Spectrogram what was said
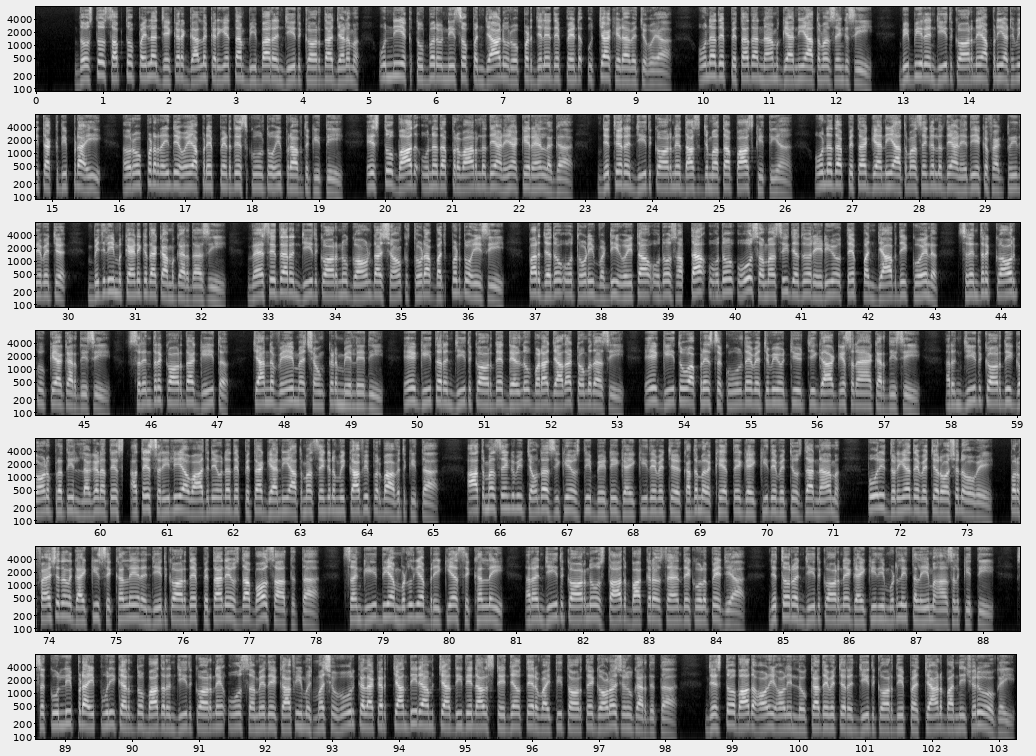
ਦੋਸਤੋ, ਸਭ ਤੋਂ ਪਹਿਲਾਂ ਜੇਕਰ ਗੱਲ ਕਰੀਏ ਤਾਂ ਬੀਬਾ ਰਣਜੀਤ ਕੌਰ ਦਾ ਜਨਮ 19 ਅਕਤੂਬਰ 1950 ਨੂੰ ਰੋਪੜ ਜ਼ਿਲ੍ਹੇ ਦੇ ਪਿੰਡ ਉੱਚਾ ਖੇੜਾ ਵਿੱਚ ਹੋਇਆ। ਉਹਨਾਂ ਦੇ ਪਿਤਾ ਦਾ ਨਾਮ ਗਿਆਨੀ ਆਤਮਾ ਸਿੰਘ ਸੀ। ਬੀਬੀ ਰਣਜੀਤ ਕੌਰ ਨੇ ਆਪਣੀ 8ਵੀਂ ਤੱਕ ਦੀ ਪੜ੍ਹਾਈ ਰੋਪੜ ਰਹਿੰਦੇ ਹੋਏ ਆਪਣੇ ਪਿੰਡ ਦੇ ਸਕੂਲ ਤੋਂ ਹੀ ਪ੍ਰਾਪਤ ਕੀਤੀ। ਇਸ ਤੋਂ ਬਾਅਦ ਉਹਨਾਂ ਦਾ ਪਰਿਵਾਰ ਲੁਧਿਆਣੇ ਆ ਕੇ ਰਹਿਣ ਲੱਗਾ, ਜਿੱਥੇ ਰਣਜੀਤ ਕੌਰ ਨੇ 10 ਜਮਾਤਾਂ ਪਾਸ ਕੀਤੀਆਂ। ਉਹਨਾਂ ਦਾ ਪਿਤਾ ਗਿਆਨੀ ਆਤਮਾ ਸਿੰਘ ਲੁਧਿਆਣੇ ਦੀ ਇੱਕ ਫੈਕਟਰੀ ਦੇ ਵਿੱਚ ਬਿਜਲੀ ਮਕੈਨਿਕ ਦਾ ਕੰਮ ਕਰਦਾ ਸੀ। ਵੈਸੇ ਤਾਂ ਰਣਜੀਤ ਕੌਰ ਨੂੰ ਗਾਉਣ ਦਾ ਸ਼ੌਂਕ ਥੋੜਾ ਬਚਪਨ ਤੋਂ ਹੀ ਸੀ, ਪਰ ਜਦੋਂ ਉਹ ਥੋੜੀ ਵੱਡੀ ਹੋਈ ਤਾਂ ਉਦੋਂ ਸਮ- ਤਾਂ ਉਦੋਂ ਉਹ ਸਮਾਂ ਸੀ ਜਦੋਂ ਰੇਡੀਓ ਉੱਤੇ ਪੰਜਾਬ ਦੀ ਕੋਇਲ ਸੁਰਿੰਦਰ ਕੌਰ ਕੂਕਿਆ ਕਰਦੀ ਸੀ। ਸੁਰਿੰਦਰ ਕੌਰ ਦਾ ਗੀਤ, ਚੰਨ ਵੇ ਮੈਂ ਸ਼ੌਂਕਣ ਮੇਲੇ ਦੀ ਇਹ ਗੀਤ ਰਣਜੀਤ ਕੌਰ ਦੇ ਦਿਲ ਨੂੰ ਬੜਾ ਜ਼ਿਆਦਾ ਟੁੰਬਦਾ ਸੀ। ਇਹ ਗੀਤ ਉਹ ਆਪਣੇ ਸਕੂਲ ਦੇ ਵਿੱਚ ਵੀ ਉੱਚੀ ਉੱਚੀ ਗਾ ਕੇ ਸੁਣਾਇਆ ਕਰਦੀ ਸੀ। ਰਣਜੀਤ ਕੌਰ ਦੀ ਗਾਉਣ ਪ੍ਰਤੀ ਲਗਨ ਅਤੇ ਅਤੇ ਸਰੀਲੀ ਆਵਾਜ਼ ਨੇ ਉਹਨਾਂ ਦੇ ਪਿਤਾ ਗਿਆਨੀ ਆਤਮਾ ਸਿੰਘ ਨੂੰ ਵੀ ਕਾਫੀ ਪ੍ਰਭਾਵਿਤ ਕੀਤਾ। ਆਤਮਾ ਸਿੰਘ ਵੀ ਚਾਹੁੰਦਾ ਸੀ ਕਿ ਉਸ ਦੀ ਬੇਟੀ ਗਾਇਕੀ ਦੇ ਵਿੱਚ ਕਦਮ ਰੱਖੇ ਅਤੇ ਗਾਇਕੀ ਦੇ ਵਿੱਚ ਉਸ ਦਾ ਨਾਮ ਪੂਰੀ ਦੁਨੀਆ ਦੇ ਵਿੱਚ ਰੋਸ਼ਨ ਹੋਵੇ। ਪ੍ਰੋਫੈਸ਼ਨਲ ਗਾਇਕੀ ਸਿੱਖਣ ਲਈ ਰਣਜੀਤ ਕੌਰ ਦੇ ਪਿਤਾ ਨੇ ਉਸ ਦਾ ਬਹੁਤ ਸਾਥ ਦਿੱਤਾ। ਸੰਗੀਤ ਦੀਆਂ ਮੁੱਢਲੀਆਂ ਬਰੀਕੀਆਂ ਸਿੱਖਣ ਲਈ ਰਣਜੀਤ ਕੌਰ ਨੂੰ ਉਸਤਾਦ ਬਾਕਰ ਹੁਸੈਨ ਦੇ ਕੋਲ ਭੇਜਿਆ, ਜਿੱਥੋਂ ਰਣਜੀਤ ਕੌਰ ਨੇ ਗਾਇਕੀ ਦੀ ਮੁੱਢਲੀ ਤਾਲੀਮ ਹਾਸਲ ਕੀਤੀ। ਸਕੂਲੀ ਪੜ੍ਹਾਈ ਪੂਰੀ ਕਰਨ ਤੋਂ ਬਾਅਦ ਰਣਜੀਤ ਕੌਰ ਨੇ ਉਸ ਸਮੇਂ ਦੇ ਕਾਫੀ ਮ- ਮਸ਼ਹੂਰ ਕਲਾਕਾਰ ਚਾਂਦੀ ਰਾਮ ਚਾਂਦੀ ਦੇ ਨਾਲ ਸਟੇਜਾਂ ਉੱਤੇ ਰਵਾਇਤੀ ਤੌਰ ਤੇ ਗਾਉਣਾ ਸ਼ੁਰੂ ਕਰ ਦਿੱਤਾ, ਜਿਸ ਤੋਂ ਬਾਅਦ ਹੌਲੀ-ਹੌਲੀ ਲੋਕਾਂ ਦੇ ਵਿੱਚ ਰਣਜੀਤ ਕੌਰ ਦੀ ਪਛਾਣ ਬਣਨੀ ਸ਼ੁਰੂ ਹੋ ਗਈ।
